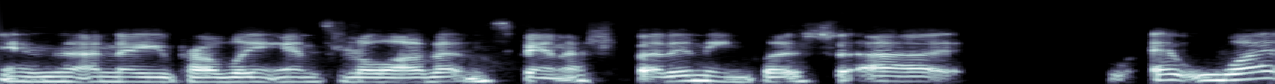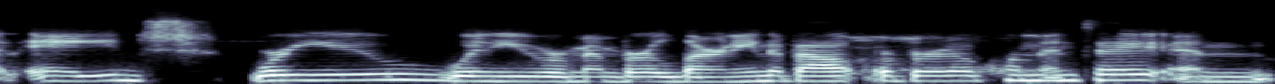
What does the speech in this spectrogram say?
and I know you probably answered a lot of that in Spanish, but in English, uh, at what age were you when you remember learning about Roberto Clemente and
